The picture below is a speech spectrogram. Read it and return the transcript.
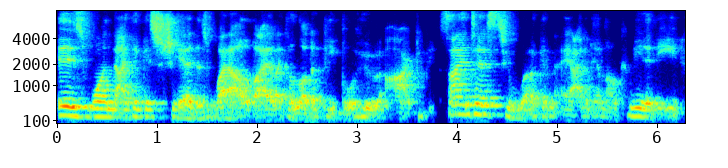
is one that I think is shared as well by like a lot of people who are computer scientists who work in the AI and ML community.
